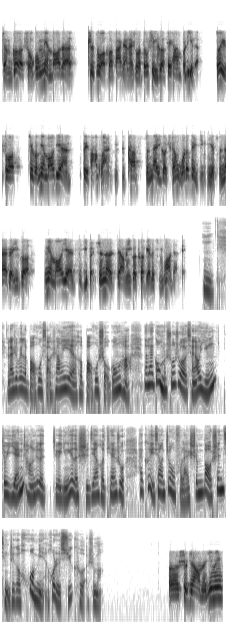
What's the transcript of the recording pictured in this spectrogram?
整个手工面包的制作和发展来说，都是一个非常不利的。所以说。这个面包店被罚款，它存在一个全国的背景，也存在着一个面包业自己本身的这样的一个特别的情况在内。嗯，原来是为了保护小商业和保护手工哈。那来跟我们说说，想要营就延长这个这个营业的时间和天数，还可以向政府来申报申请这个豁免或者许可是吗？呃，是这样的，因为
